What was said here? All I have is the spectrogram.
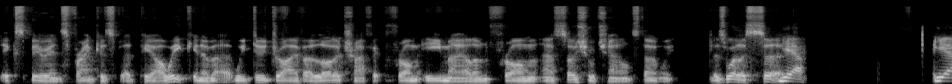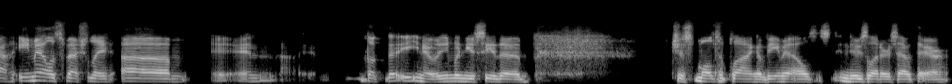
experience, Frank, as at PR Week, you know, we do drive a lot of traffic from email and from our social channels, don't we? As well as search. Yeah. Yeah, email especially. Um, and uh, look, you know, when you see the just multiplying of emails, newsletters out there,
